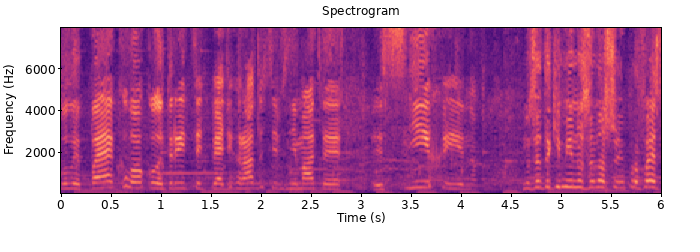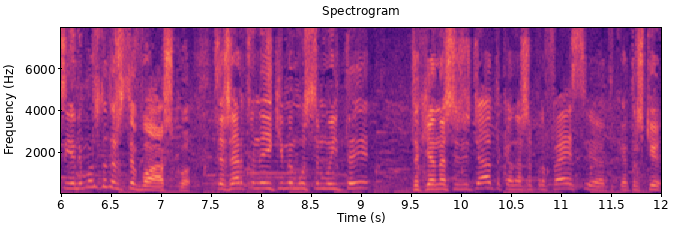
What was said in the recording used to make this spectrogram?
коли пекло, коли 35 градусів знімати е, сніг і ну, Ну це такі мінуси нашої професії. Я не можу сказати, що це важко. Це жертви, на які ми мусимо йти. Таке наше життя, така наша професія, таке трошки.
